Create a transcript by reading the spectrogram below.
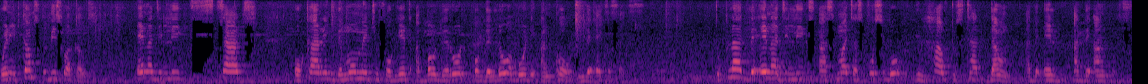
When it comes to this workout, energy leaks start occurring the moment you forget about the role of the lower body and core in the exercise. To plug the energy leaks as much as possible, you'll have to start down at the elbow, at the ankles.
